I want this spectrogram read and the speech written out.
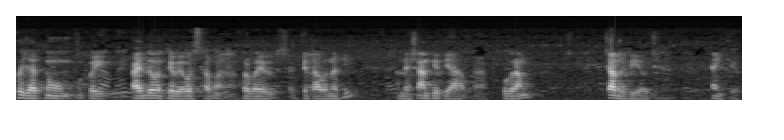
કોઈ જાતનું કોઈ કાયદો કે વ્યવસ્થામાં પ્રભાવી શક્યતાઓ નથી અને શાંતિથી આ પ્રોગ્રામ ચાલી રહ્યો છે. થેન્ક યુ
